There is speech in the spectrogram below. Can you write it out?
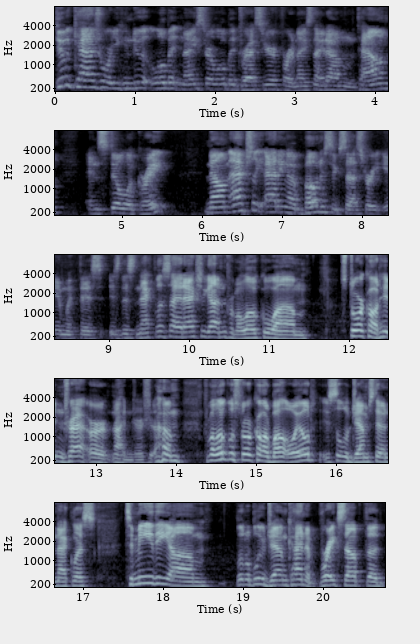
do it casual or you can do it a little bit nicer, a little bit dressier for a nice night out in the town and still look great. Now I'm actually adding a bonus accessory in with this, is this necklace I had actually gotten from a local um, store called Hidden Trash, or not Hidden Trash, um, from a local store called Well Oiled. This little gemstone necklace. To me, the um, little blue gem kind of breaks up the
